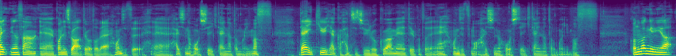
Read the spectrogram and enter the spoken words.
はい、皆さん、えー、こんにちは。ということで、本日、えー、配信の方していきたいなと思います。第986話目ということでね、本日も配信の方していきたいなと思います。この番組は、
